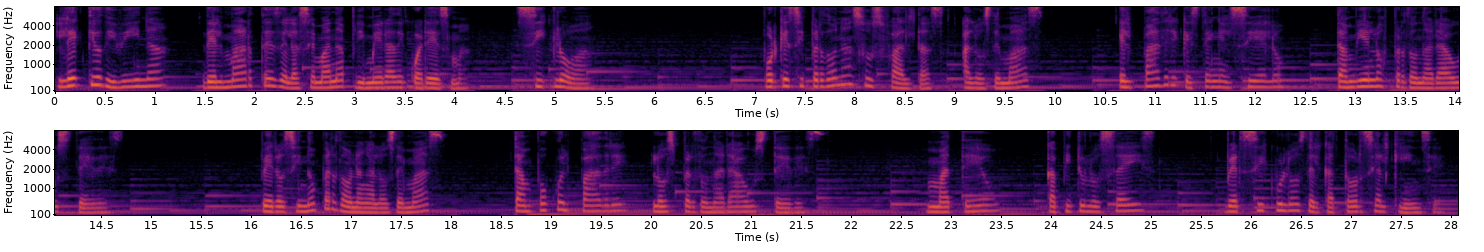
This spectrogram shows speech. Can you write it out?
Lectio Divina del martes de la semana primera de Cuaresma, ciclo A. Porque si perdonan sus faltas a los demás, el Padre que está en el cielo también los perdonará a ustedes. Pero si no perdonan a los demás, tampoco el Padre los perdonará a ustedes. Mateo capítulo 6 versículos del 14 al 15.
